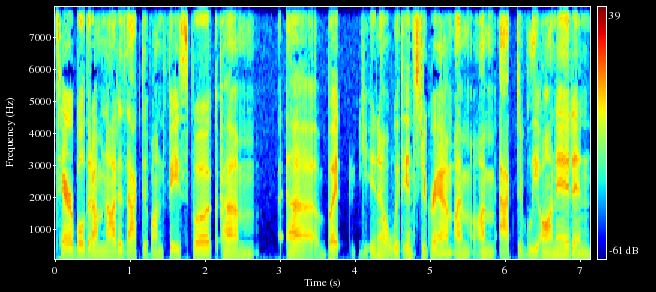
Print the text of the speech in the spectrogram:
terrible that I'm not as active on Facebook. Um, uh, but you know, with Instagram, I'm I'm actively on it and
